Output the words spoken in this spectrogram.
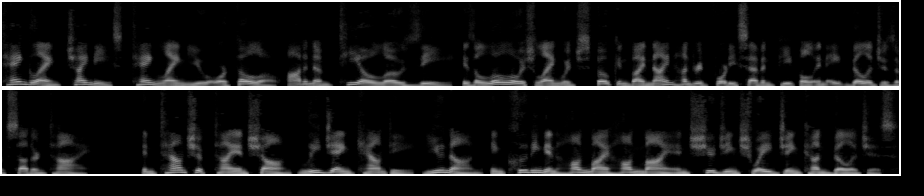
Tanglang Chinese, Tanglang Yu or Tholo, autonym Tio Lo Z, is a Loloish language spoken by 947 people in eight villages of southern Tai. In Township Tianshang, Lijiang County, Yunnan, including in Hongmai Hongmai and Shuijing Shui Jingkun villages.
